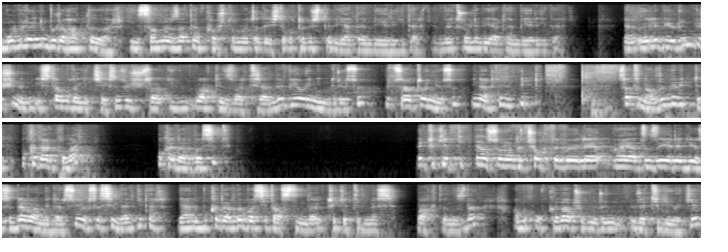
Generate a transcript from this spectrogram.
mobil oyunun bu rahatlığı var. İnsanlar zaten koşturmacada işte otobüste bir yerden bir yere giderken, metroyla bir yerden bir yere giderken. Yani öyle bir ürün düşünün. İstanbul'a gideceksiniz. 3 saat vaktiniz var trende. Bir oyun indiriyorsun. 3 saat oynuyorsun. İnerken bitti. Satın aldın ve bitti. Bu kadar kolay. Bu kadar basit. Ve tükettikten sonra da çok da böyle hayatınızda yer ediyorsa devam edersin. Yoksa siler gider. Yani bu kadar da basit aslında tüketilmesi baktığınızda. Ama o kadar çok ürün üretiliyor ki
